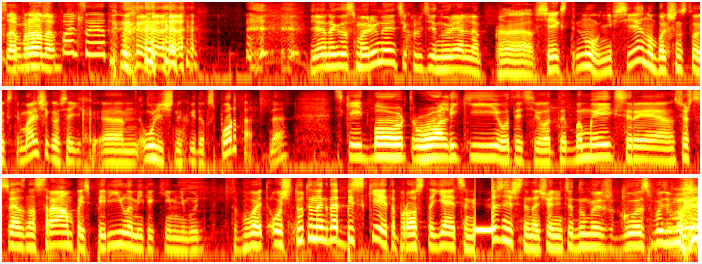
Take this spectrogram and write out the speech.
Сопрано, фальцет. Я иногда смотрю на этих людей, ну реально, э, все экстр- ну не все, но большинство экстремальщиков всяких эм, уличных видов спорта, да, скейтборд, ролики, вот эти вот BMXеры, все, что связано с рампой, с перилами каким-нибудь. Это бывает очень... Тут иногда без скейта просто яйцами ёзнешься на что-нибудь и думаешь, господи, боже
